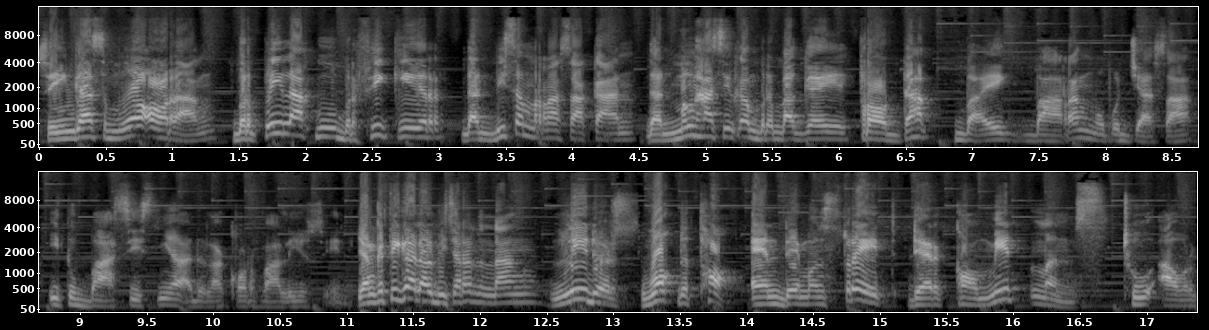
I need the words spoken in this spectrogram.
Sehingga semua orang berperilaku, berpikir, dan bisa merasakan dan menghasilkan berbagai produk baik barang maupun jasa. Itu basisnya adalah core values ini. Yang ketiga adalah bicara tentang leaders walk the talk and demonstrate their commitments to our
